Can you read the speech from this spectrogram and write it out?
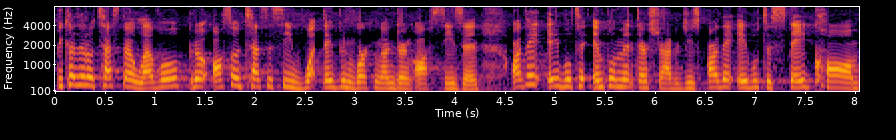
because it'll test their level, but it'll also test to see what they've been working on during off season. Are they able to implement their strategies? Are they able to stay calm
